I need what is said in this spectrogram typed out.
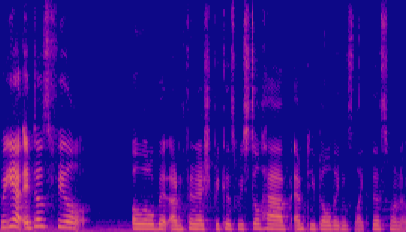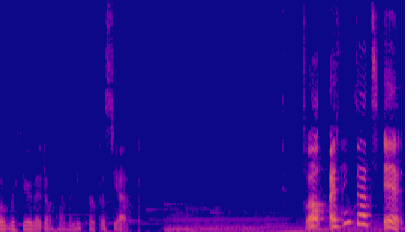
But yeah, it does feel a little bit unfinished because we still have empty buildings like this one over here that don't have any purpose yet. Well, I think that's it.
